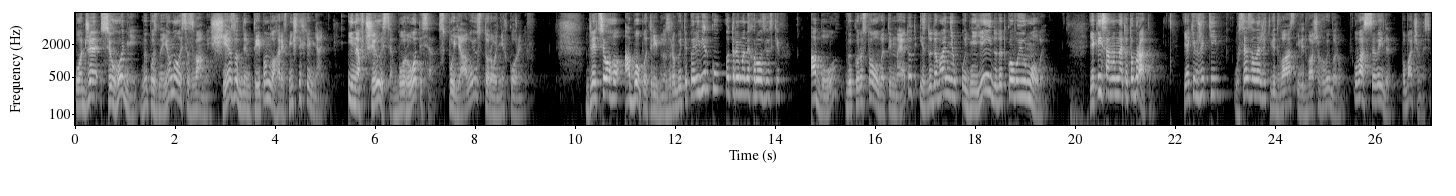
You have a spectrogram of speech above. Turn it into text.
Отже, сьогодні ми познайомилися з вами ще з одним типом логарифмічних рівнянь і навчилися боротися з появою сторонніх коренів. Для цього або потрібно зробити перевірку отриманих розв'язків, або використовувати метод із додаванням однієї додаткової умови. Який саме метод обрати? Як і в житті, усе залежить від вас і від вашого вибору. У вас все вийде. Побачимося!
